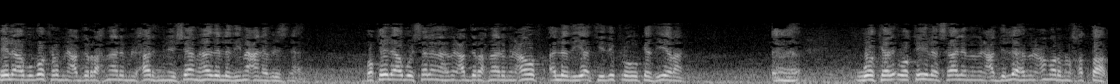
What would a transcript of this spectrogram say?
قيل أبو بكر بن عبد الرحمن بن الحارث بن هشام هذا الذي معنا في الإسناد. وقيل أبو سلمة بن عبد الرحمن بن عوف الذي يأتي ذكره كثيرا. وقيل سالم بن عبد الله بن عمر بن الخطاب.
